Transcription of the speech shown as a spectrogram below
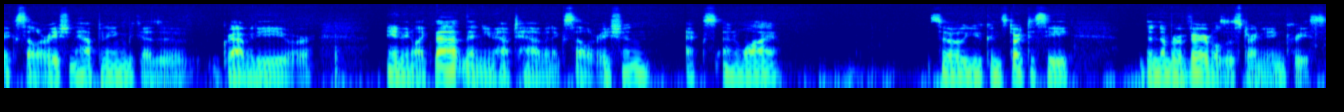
acceleration happening because of gravity or anything like that, then you have to have an acceleration x and y. So you can start to see the number of variables is starting to increase,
